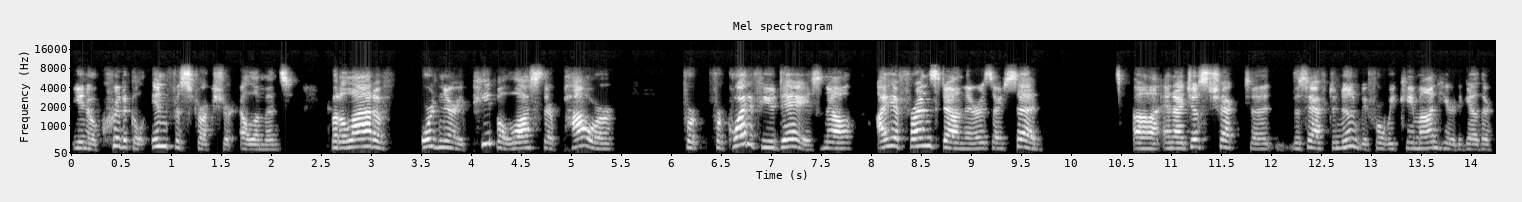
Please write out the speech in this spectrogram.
you know critical infrastructure elements but a lot of ordinary people lost their power for for quite a few days. Now I have friends down there, as I said, uh, and I just checked uh, this afternoon before we came on here together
